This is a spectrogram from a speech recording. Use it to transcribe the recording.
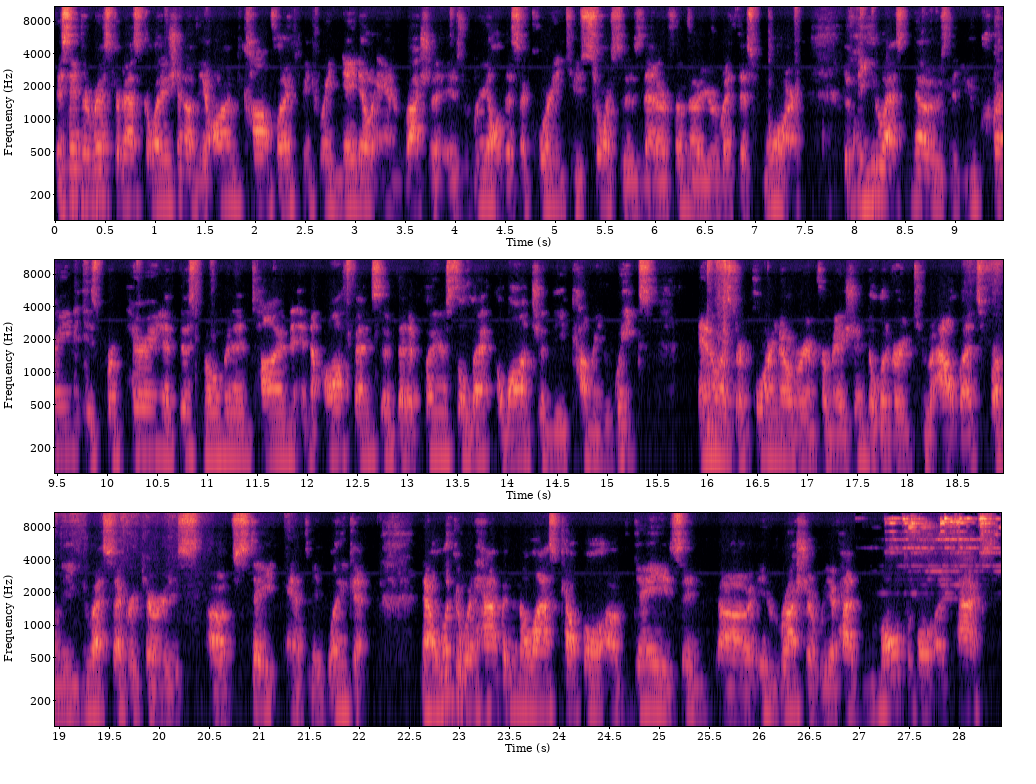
They say the risk of escalation of the armed conflict between NATO and Russia is real. This, according to sources that are familiar with this war. The U.S. knows that Ukraine is preparing at this moment in time an offensive that it plans to let launch in the coming weeks. Analysts are poring over information delivered to outlets from the U.S. Secretary of State Antony Blinken. Now, look at what happened in the last couple of days in uh, in Russia. We have had multiple attacks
